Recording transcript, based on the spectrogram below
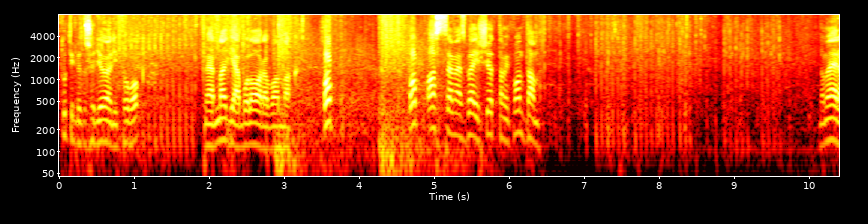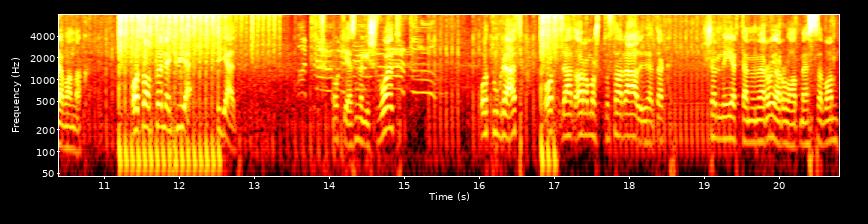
tuti biztos, hogy ölni fogok. Mert nagyjából arra vannak. Hopp! Hopp, azt hiszem ez be is jött, amit mondtam. Na merre vannak? Ott van fönn egy hülye! Figyeld! Oké, ez meg is volt. Ott ugrált. Ott, de hát arra most aztán rálőhetek. Semmi értelme, mert olyan rohadt messze van.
